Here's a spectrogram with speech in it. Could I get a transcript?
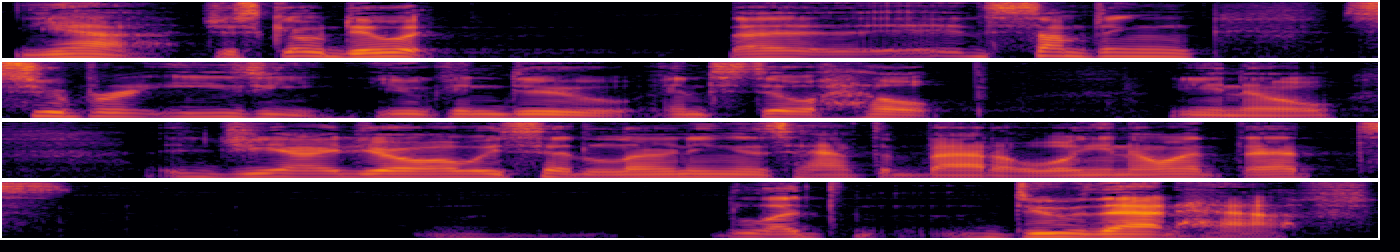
yeah just go do it. Uh, it's something super easy you can do and still help you know. G.I. Joe always said learning is half the battle. Well you know what? That's let's do that half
